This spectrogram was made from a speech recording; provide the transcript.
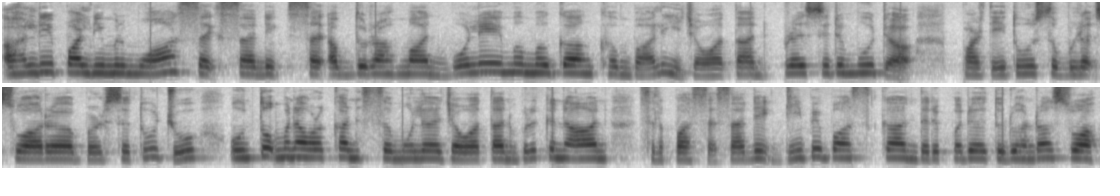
Ahli Parlimen Muar Syed Saddiq Said Abdul Rahman boleh memegang kembali jawatan Presiden Muda. Parti itu sebulat suara bersetuju untuk menawarkan semula jawatan berkenaan selepas Syed Saddiq dibebaskan daripada tuduhan rasuah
